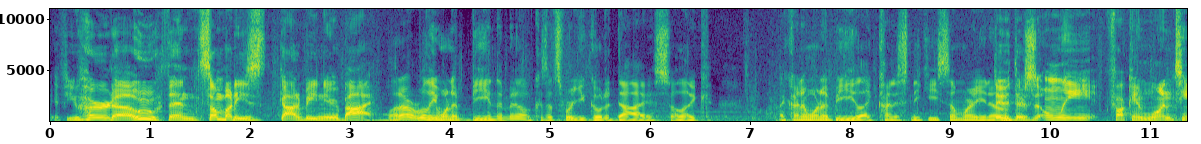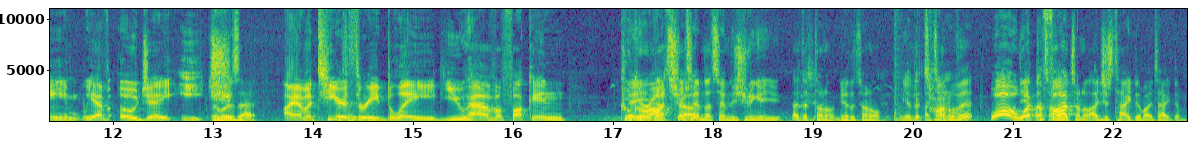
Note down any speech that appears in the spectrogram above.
If you heard a ooh, then somebody's got to be nearby. Well, I don't really want to be in the middle because that's where you go to die. So like, I kind of want to be like kind of sneaky somewhere, you know? Dude, there's only fucking one team. We have OJ each. Wait, what is that? I have a tier three blade. You have a fucking Hey, that's, that's him. That's him. They're shooting at you at the tunnel near the tunnel. near the top tunnel. of it. Whoa, what the fuck? tunnel. I just tagged him. I tagged him.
